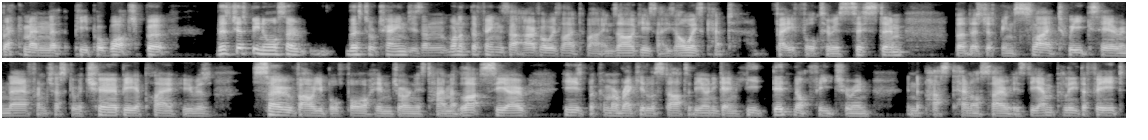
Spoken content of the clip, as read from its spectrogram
recommend that people watch. But there's just been also little changes. And one of the things that I've always liked about Inzaghi is that he's always kept faithful to his system. But there's just been slight tweaks here and there. Francesco Acerbi, a player who was so valuable for him during his time at Lazio. He's become a regular starter. The only game he did not feature in in the past 10 or so is the Empoli defeat.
